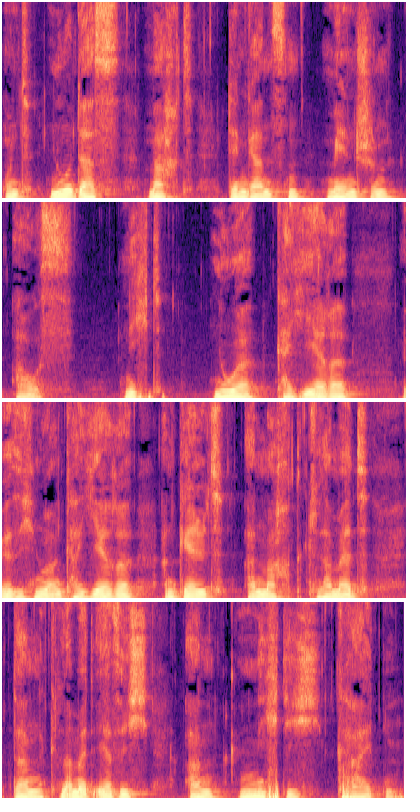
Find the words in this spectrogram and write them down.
Und nur das macht den ganzen Menschen aus. Nicht nur Karriere, wer sich nur an Karriere, an Geld, an Macht klammert, dann klammert er sich an Nichtigkeiten.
